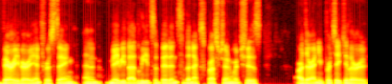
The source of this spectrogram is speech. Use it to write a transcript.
very, very interesting. And maybe that leads a bit into the next question, which is Are there any particular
